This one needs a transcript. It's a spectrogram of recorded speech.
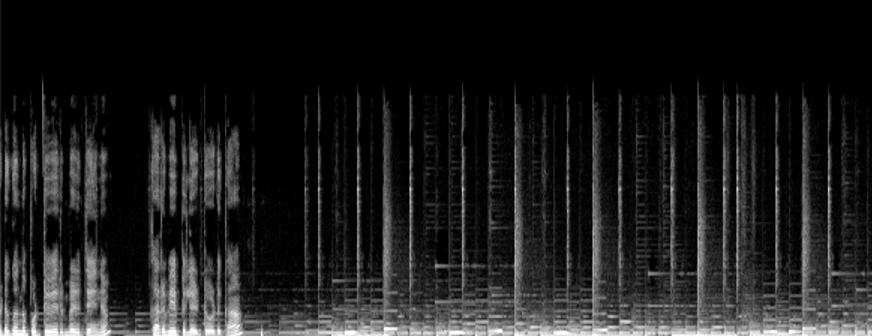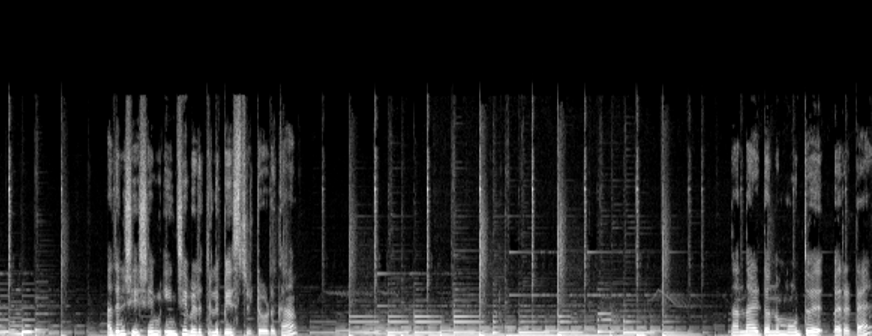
കടുകൊന്ന് പൊട്ടി വരുമ്പോഴത്തേനും കറിവേപ്പില ഇട്ട് കൊടുക്കാം. അതിനുശേഷം ഇഞ്ചി വെളുത്തുള്ളി പേസ്റ്റ് ഇട്ട് കൊടുക്കാം. നന്നായിട്ടൊന്ന് മൂത്ത് വരട്ടെ.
